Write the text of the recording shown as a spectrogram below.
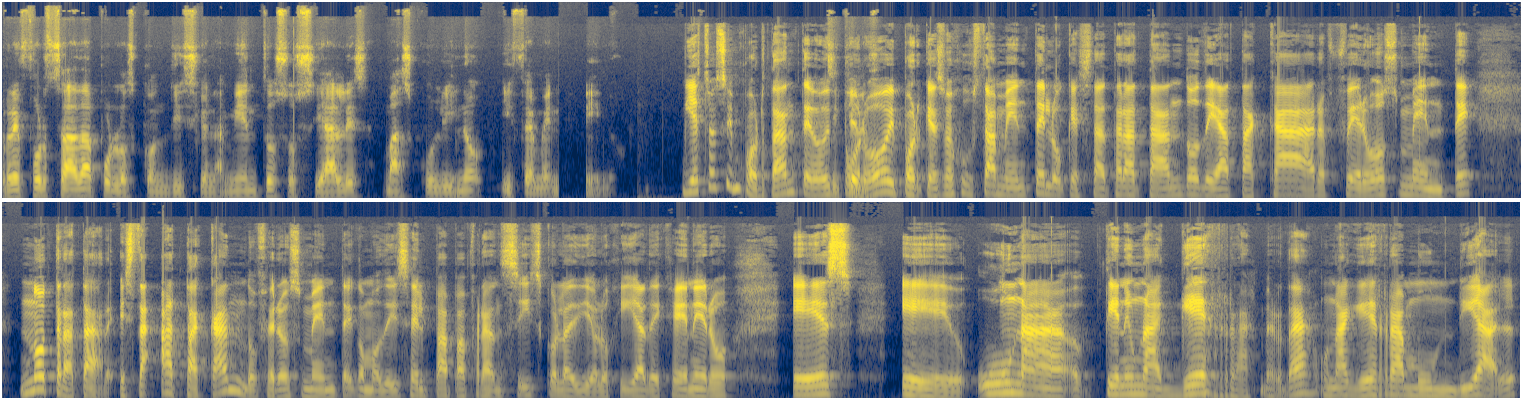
reforzada por los condicionamientos sociales masculino y femenino. Y esto es importante hoy por hoy, porque eso es justamente lo que está tratando de atacar ferozmente no tratar, está atacando ferozmente, como dice el Papa Francisco, la ideología de género es eh, una, tiene una guerra, ¿verdad? Una guerra mundial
